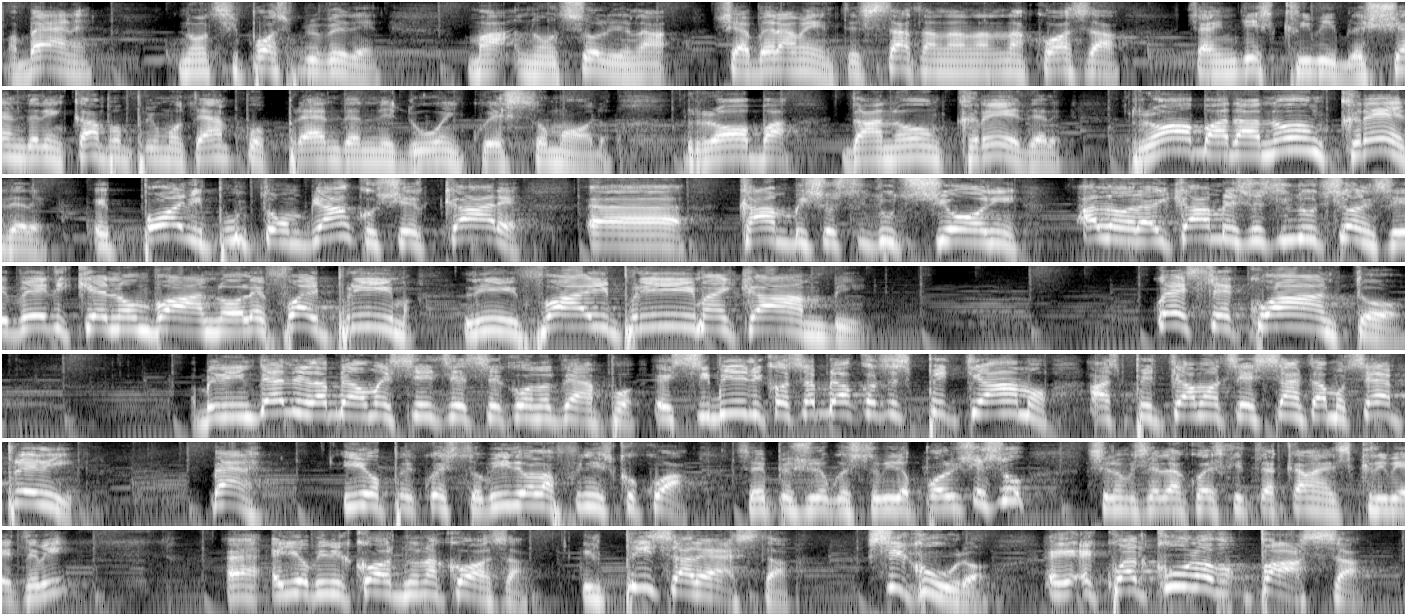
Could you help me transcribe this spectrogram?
Va bene? Non si possono più vedere. Ma non solo, una, cioè veramente è stata una, una cosa cioè, indescrivibile. Scendere in campo in primo tempo, prenderne due in questo modo. Roba da non credere. Roba da non credere. E poi di punto in bianco cercare eh, cambi, sostituzioni allora, i cambi e sostituzioni, se vedi che non vanno, le fai prima. Li fai prima i cambi. Questo è quanto. Belindelli l'abbiamo messo il secondo tempo. E Sibili cosa, abbiamo, cosa aspettiamo? Aspettiamo al 60, siamo sempre lì. Bene, io per questo video la finisco qua. Se vi è piaciuto questo video pollice su, se non vi siete ancora iscritti al canale iscrivetevi. Eh, e io vi ricordo una cosa, il Pisa resta, sicuro, e, e qualcuno passa,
